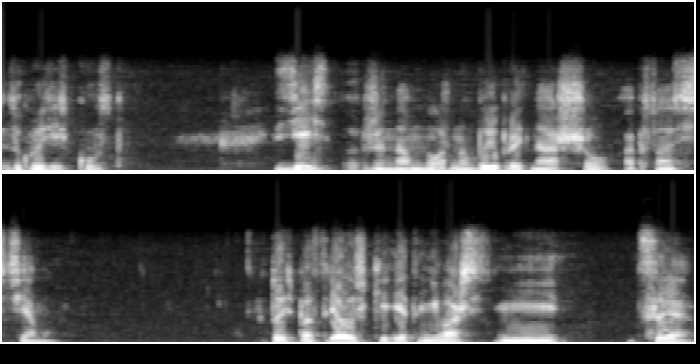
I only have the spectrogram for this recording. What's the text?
«Загрузить куст». Здесь же нам нужно выбрать нашу операционную систему. То есть по стрелочке это не ваш не C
